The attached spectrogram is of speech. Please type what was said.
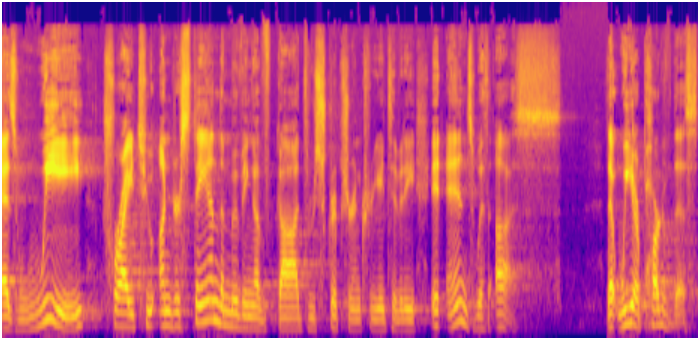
as we try to understand the moving of God through scripture and creativity, it ends with us. That we are part of this.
